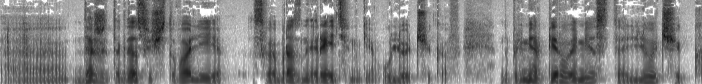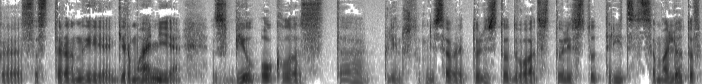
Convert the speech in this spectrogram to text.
э, даже тогда существовали своеобразные рейтинги у летчиков. Например, первое место летчик э, со стороны Германии сбил около 100, блин, чтобы не соврать, то ли 120, то ли 130 самолетов,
